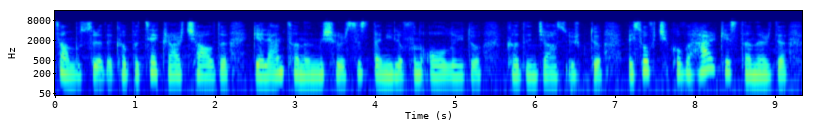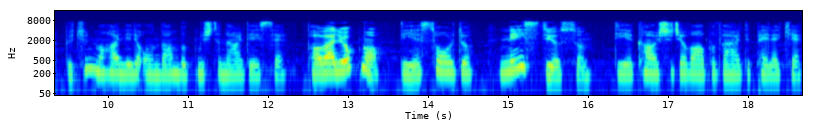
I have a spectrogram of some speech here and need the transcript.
Tam bu sırada kapı tekrar çaldı. Gelen tanınmış hırsız Danilov'un oğluydu. Kadıncağız ürktü ve Sovçikov'u herkes tanırdı. Bütün mahalleli ondan bıkmıştı neredeyse. Pavel yok mu? diye sordu. Ne istiyorsun? Diye karşı cevabı verdi Peleke.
